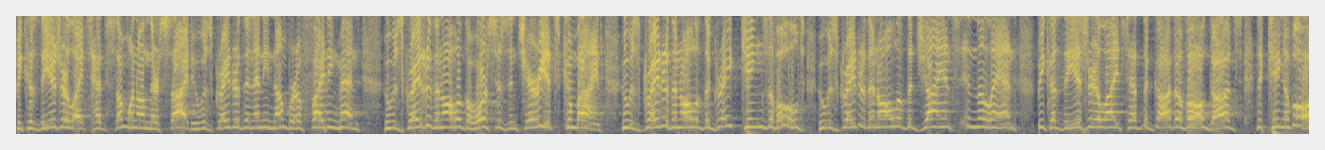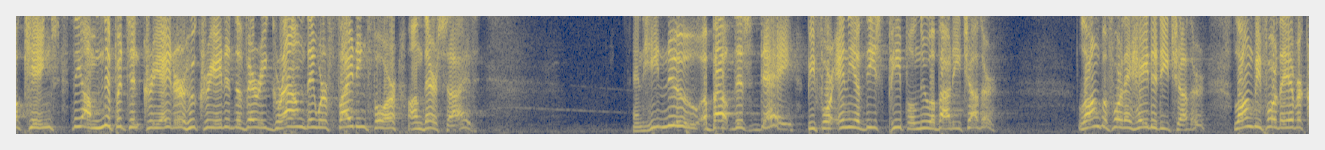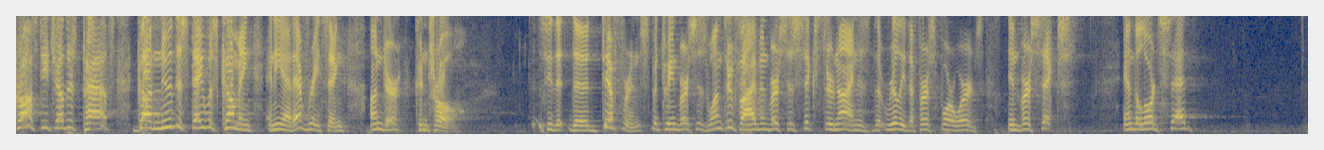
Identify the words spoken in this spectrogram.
because the Israelites had someone on their side who was greater than any number of fighting men, who was greater than all of the horses and chariots combined, who was greater than all of the great kings of old, who was greater than all of the giants in the land, because the Israelites had the God of all gods, the King of all kings, the omnipotent creator who created the very ground they were fighting for on their side. And he knew about this day before any of these people knew about each other. Long before they hated each other, long before they ever crossed each other's paths, God knew this day was coming and he had everything under control. See, the, the difference between verses 1 through 5 and verses 6 through 9 is the, really the first four words. In verse 6, and the Lord said,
